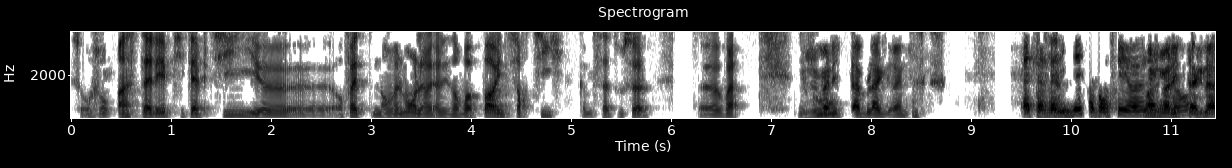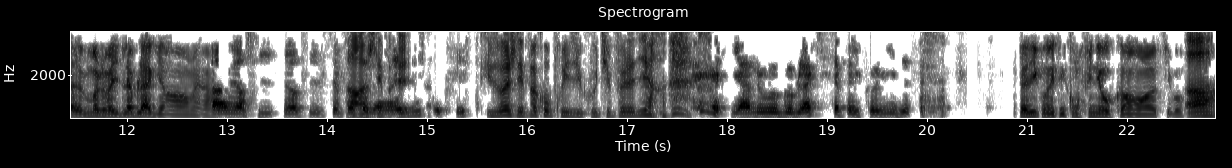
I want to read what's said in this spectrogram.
sont, sont installés petit à petit. euh, en fait, normalement, on les envoie pas à une sortie comme ça tout seul. Euh, voilà. Du Je coup- valide ta blague, Grens. Ah, t'as validé, t'as compris ouais, Moi, je valide ta gla- moi, je valide la blague, hein, mais, euh, Ah, merci, merci. C'est pas Ah. Excuse-moi, je l'ai pas compris. Du coup, tu peux le dire? Il y a un nouveau gobelin qui s'appelle Covid. T'as dit qu'on était confinés au camp, euh, Thibaut. Ah,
